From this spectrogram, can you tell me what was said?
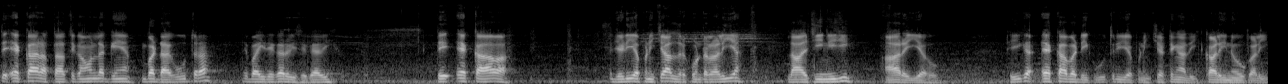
ਤੇ ਇੱਕ ਆ ਹੱਤਾ ਚਕਾਉਣ ਲੱਗੇ ਆ, ਵੱਡਾ ਕਬੂਤਰ ਆ, ਇਹ ਬਾਈ ਦੇ ਘਰ ਵੀ ਸੀਗਾ ਵੀ। ਤੇ ਇੱਕ ਆ ਵਾ, ਜਿਹੜੀ ਆਪਣੀ ਝਾਲਰ ਕੁੰਡਲ ਵਾਲੀ ਆ ਲਾਲਚੀਨੀ ਜੀ, ਆ ਰਹੀ ਆ ਉਹ। ਠੀਕ ਆ? ਇੱਕ ਆ ਵੱਡੀ ਕੂਤਰੀ ਆਪਣੀ, ਚਿੱਟੀਆਂ ਦੀ, ਕਾਲੀ ਨੋਕ ਵਾਲੀ।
